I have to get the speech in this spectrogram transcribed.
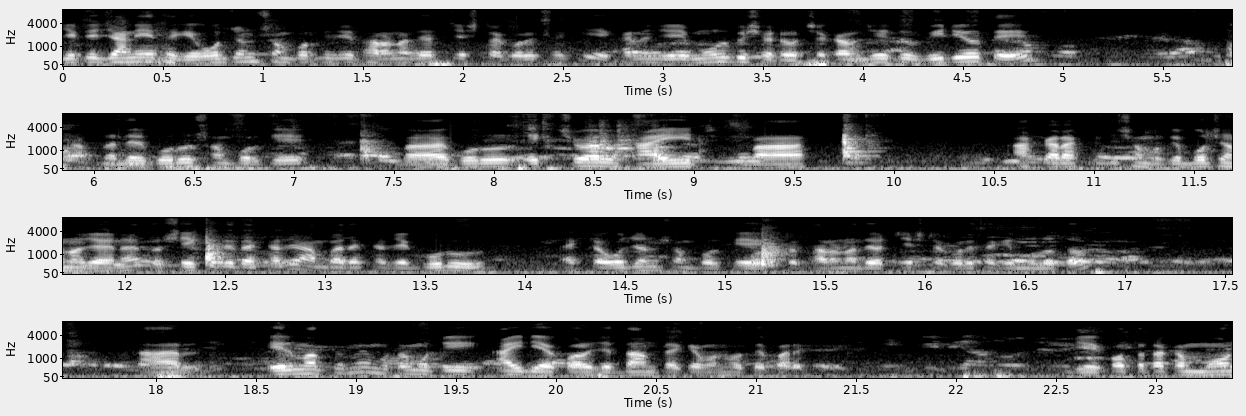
যেটি জানিয়ে থাকি, ওজন সম্পর্কে যে ধারণা দেওয়ার চেষ্টা করে থাকি, এখানে যে মূল বিষয়টা হচ্ছে, কারণ যেহেতু ভিডিওতে আপনাদের গরু সম্পর্কে বা গরুর অ্যাকচুয়াল হাইট বা আকার আকৃতি সম্পর্কে বোঝানো যায় না, তো সেই ক্ষেত্রে দেখা যায়, আমরা দেখা যায় গরুর একটা ওজন সম্পর্কে একটা ধারণা দেওয়ার চেষ্টা করে থাকি মূলত। আর এর মাধ্যমে মোটামুটি আইডিয়া করা যে দামটা কেমন হতে পারে। যে কত টাকা মন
